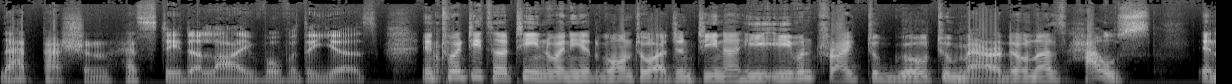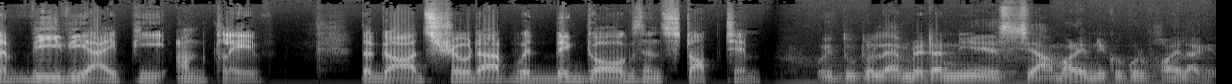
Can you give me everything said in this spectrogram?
That passion has stayed alive over the years. In 2013, when he had gone to Argentina, he even tried to go to Maradona's house in a VVIP enclave. The guards showed up with big dogs and stopped him. ওই দুটো ল্যাম্ব্রেটার নিয়ে এসছে আমার এমনি কুকুর ভয় লাগে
